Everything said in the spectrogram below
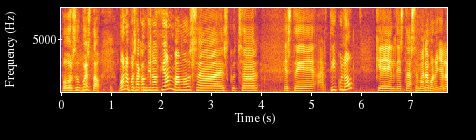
por supuesto. Bueno, pues a continuación vamos a escuchar este artículo que el de esta semana, bueno, ya lo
